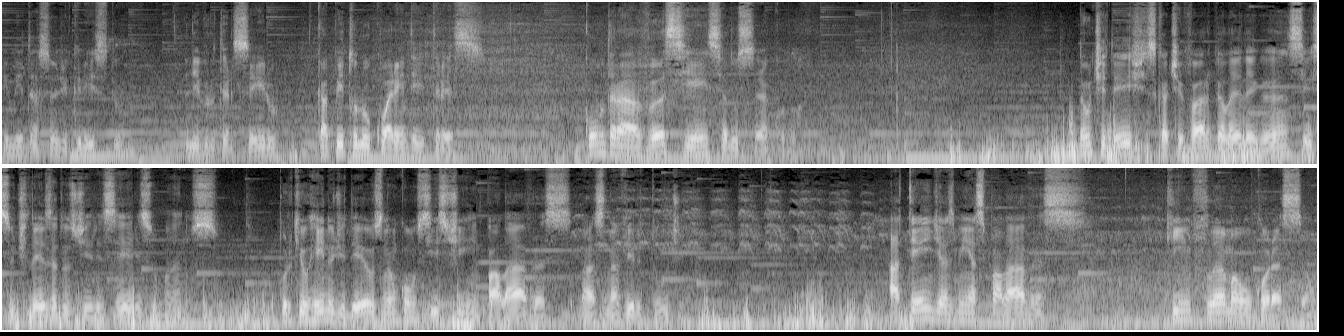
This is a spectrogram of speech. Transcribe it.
Imitação de Cristo, livro 3, capítulo 43 Contra a vã ciência do século. Não te deixes cativar pela elegância e sutileza dos dizeres humanos, porque o reino de Deus não consiste em palavras, mas na virtude. Atende às minhas palavras, que inflamam o coração,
